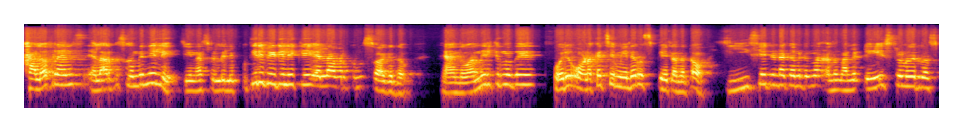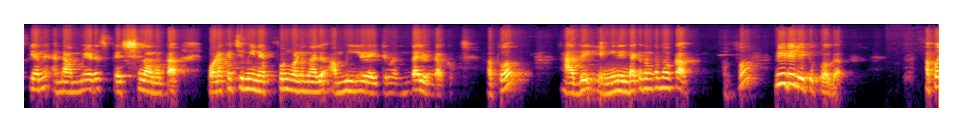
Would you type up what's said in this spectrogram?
ഹലോ ഫ്രണ്ട്സ് എല്ലാവർക്കും സുഖം തന്നെയല്ലേ? ജീനാസ് വെള്ളിലെ പുതിയൊരു വീഡിയോയിലേക്ക് എല്ലാവർക്കും സ്വാഗതം. ഞാൻ ഇന്ന് വന്നിരിക്കുന്നത് ഒരു ഉണക്കച്ചെമ്മീന്റെ റെസിപ്പി ആയിട്ടാണ് കേട്ടോ. ഈസി ആയിട്ട് ഉണ്ടാക്കാൻ പറ്റുന്ന നല്ല ടേസ്റ്റ് ഉള്ള ഒരു റെസിപ്പിയാണ് എന്റെ അമ്മയുടെ സ്പെഷ്യൽ ആണ് കേട്ടോ. ഉണക്കച്ചെമ്മീൻ എപ്പം കൊണ്ടുവന്നാലും അമ്മ ഈ ഒരു ഐറ്റം എന്തായാലും ഉണ്ടാക്കും. അപ്പോൾ അത് എങ്ങനെ ഉണ്ടാക്കാൻ നമുക്ക് നോക്കാം. അപ്പോൾ വീഡിയോയിലേക്ക് പോകാം. അപ്പൊ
